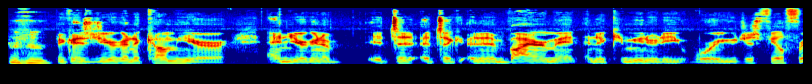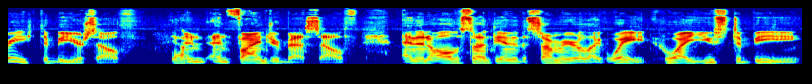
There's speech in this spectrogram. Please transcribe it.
mm-hmm. because you're going to come here and you're going to, it's a, it's a, an environment and a community where you just feel free to be yourself yep. and, and find your best self. And then all of a sudden at the end of the summer, you're like, wait, who I used to be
